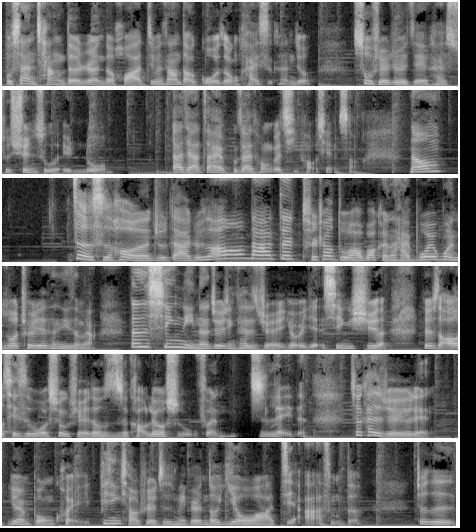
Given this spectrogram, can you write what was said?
不擅长的人的话，基本上到国中开始可能就数学就会直接开始迅速的陨落，大家再也不在同一个起跑线上，然后。这个时候呢，就是大家就说哦，大家在学校读好不好，可能还不会问说确切成绩怎么样，但是心里呢就已经开始觉得有一点心虚了，就是说哦，其实我数学都是只考六十五分之类的，就开始觉得有点有点崩溃。毕竟小学就是每个人都优啊、甲啊什么的，就是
